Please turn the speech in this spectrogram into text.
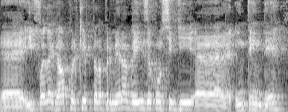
É, e foi legal porque pela primeira vez eu consegui é, entender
